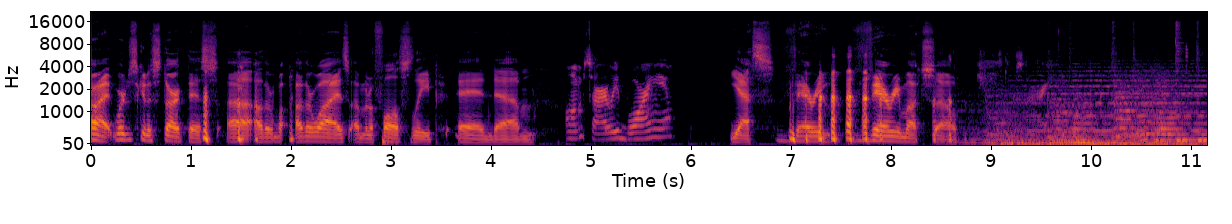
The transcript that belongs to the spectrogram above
All right, we're just gonna start this. Uh, other, otherwise, I'm gonna fall asleep. And um, Oh, I'm sorry. Are we boring you? yes, very, very much so. I'm sorry.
